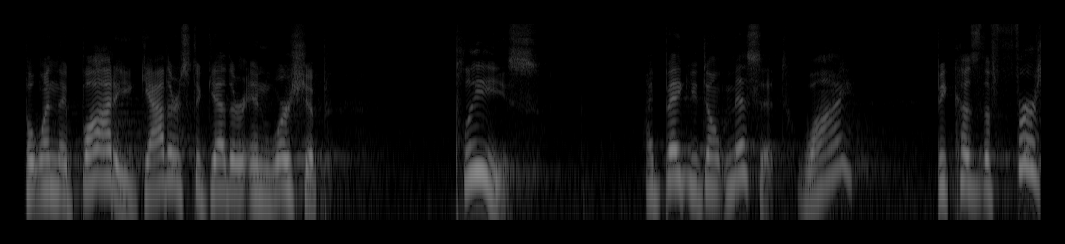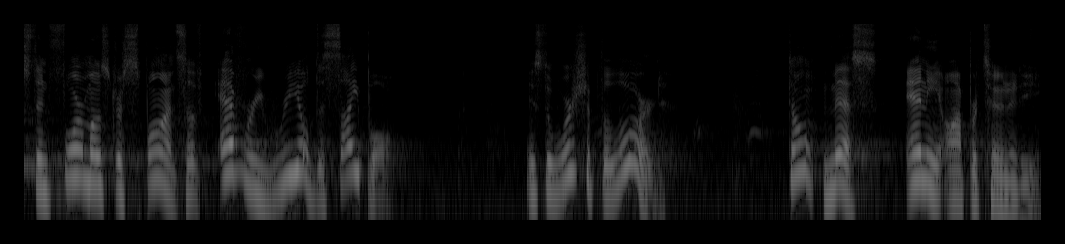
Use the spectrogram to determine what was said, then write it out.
But when the body gathers together in worship, please, I beg you don't miss it. Why? Because the first and foremost response of every real disciple is to worship the Lord. Don't miss any opportunity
